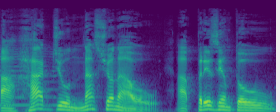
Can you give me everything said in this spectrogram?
A Rádio Nacional apresentou.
